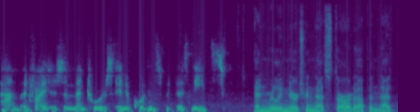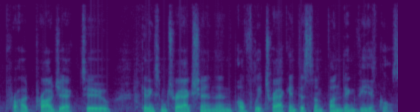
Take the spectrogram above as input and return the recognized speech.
um, advisors and mentors in accordance with those needs. And really nurturing that startup and that pro project to getting some traction and hopefully track into some funding vehicles,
